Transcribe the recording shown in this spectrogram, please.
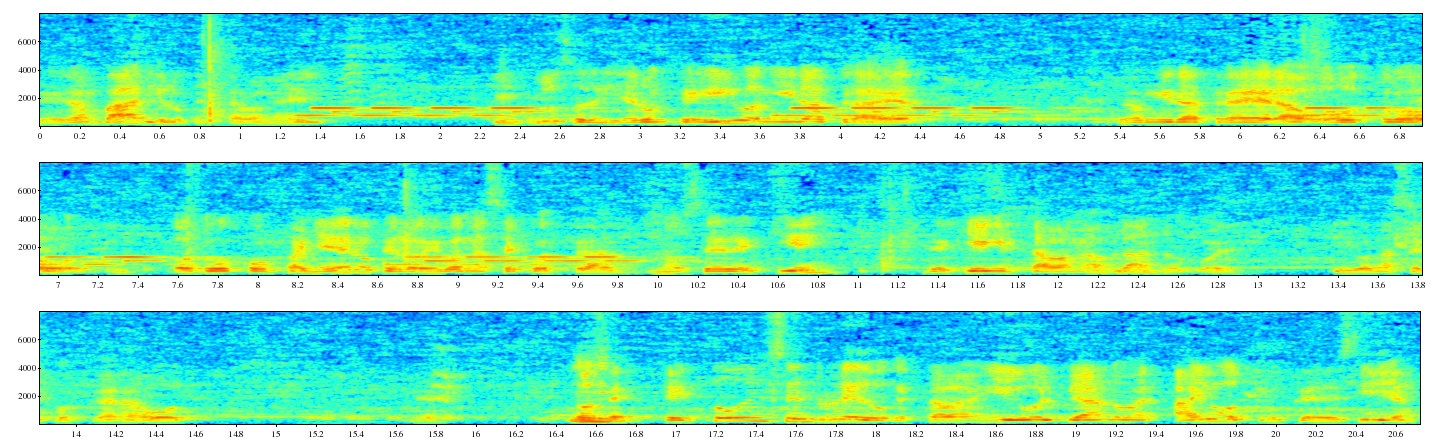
eran varios los que estaban ahí. Incluso dijeron que iban a ir a traer, iban a ir a traer a otro otro compañero que lo iban a secuestrar. No sé de quién, de quién estaban hablando, pues. Iban a secuestrar a otro. Entonces, en todo ese enredo que estaban ahí golpeándome, hay otros que decían,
